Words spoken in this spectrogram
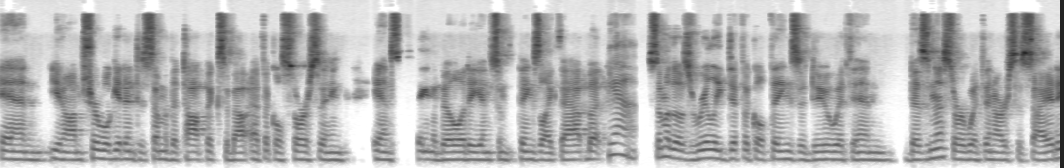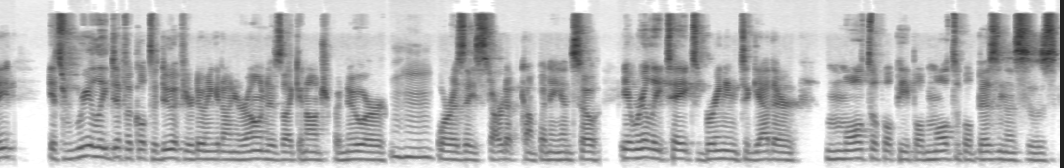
And you know, I'm sure we'll get into some of the topics about ethical sourcing and sustainability and some things like that. But Yeah. some of those really difficult things to do within business or within our society, it's really difficult to do if you're doing it on your own as like an entrepreneur hmm or as a startup company. And so it really takes bringing together multiple people, multiple businesses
